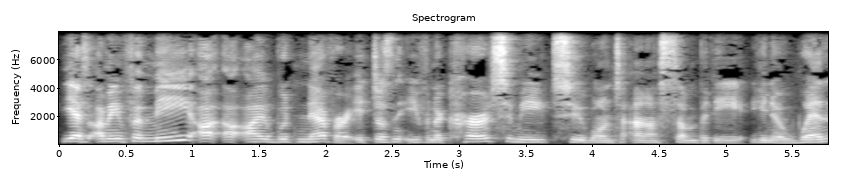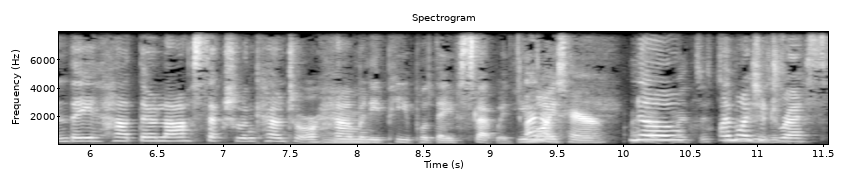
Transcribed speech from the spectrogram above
Yes, I mean, for me, I, I I would never. It doesn't even occur to me to want to ask somebody, you know, when they had their last sexual encounter or how many people they've slept with. You Mm. I don't might care. I No, don't- it- it I might address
